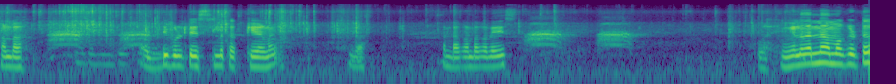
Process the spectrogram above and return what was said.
കണ്ട? അടിപൊളി ടേസ്റ്റിലെ കക്കയാണ്. എന്താ കണ്ട കണ്ട കടേസ് ഇങ്ങനെ തന്നെ നമുക്കിട്ട്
